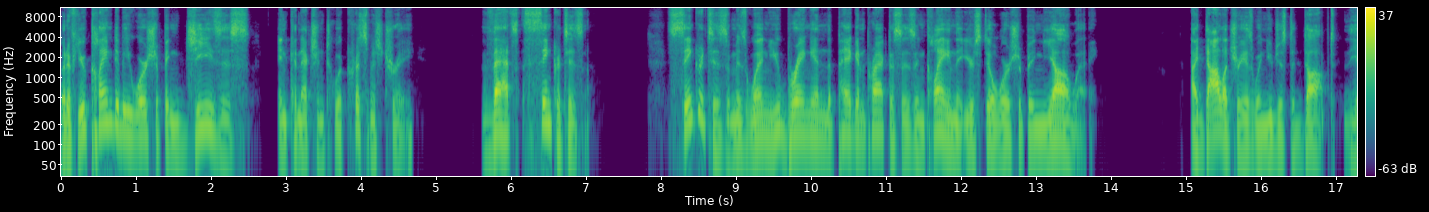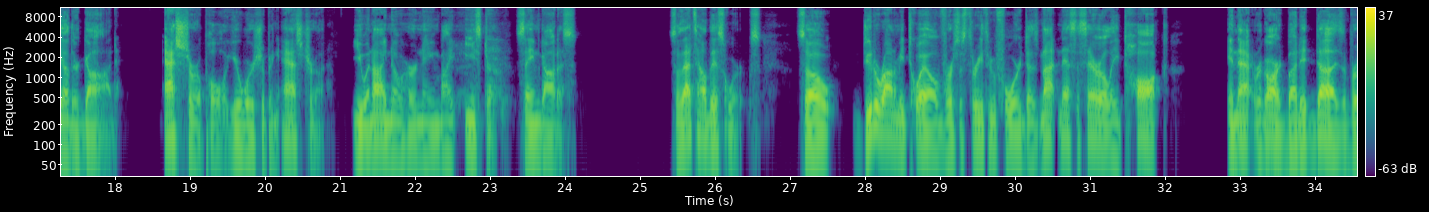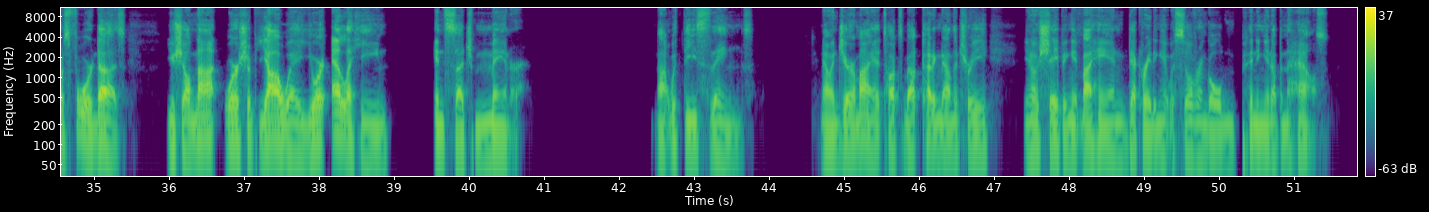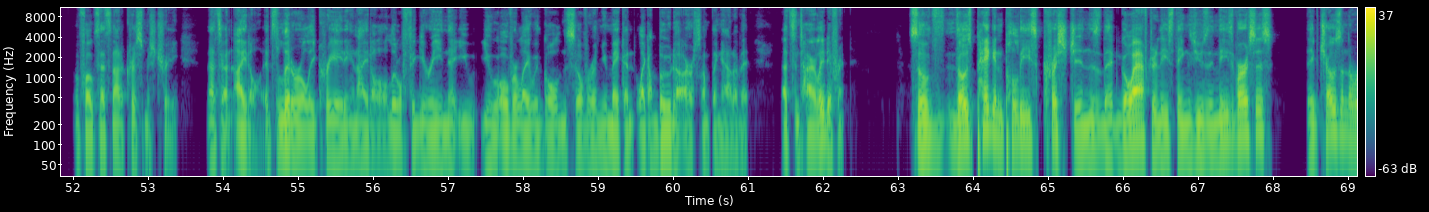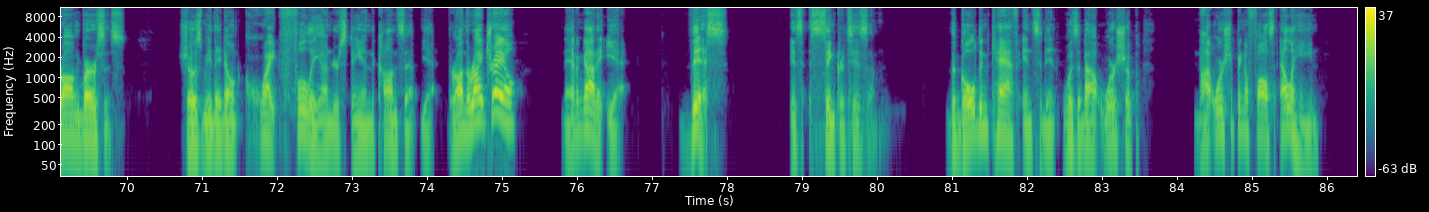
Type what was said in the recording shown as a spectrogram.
But if you claim to be worshiping Jesus in connection to a Christmas tree, that's syncretism. Syncretism is when you bring in the pagan practices and claim that you're still worshiping Yahweh. Idolatry is when you just adopt the other god. Asherah pole, you're worshiping Astra. You and I know her name by Easter, same goddess. So that's how this works. So Deuteronomy 12, verses 3 through 4, does not necessarily talk in that regard, but it does. Verse 4 does. You shall not worship Yahweh, your Elohim, in such manner. Not with these things. Now, in Jeremiah, it talks about cutting down the tree, you know, shaping it by hand, decorating it with silver and gold, and pinning it up in the house. Well, folks, that's not a Christmas tree. That's an idol. It's literally creating an idol, a little figurine that you you overlay with gold and silver, and you make a like a Buddha or something out of it. That's entirely different. So th- those pagan police Christians that go after these things using these verses, they've chosen the wrong verses. Shows me they don't quite fully understand the concept yet. They're on the right trail. They haven't got it yet. This is syncretism. The golden calf incident was about worship, not worshiping a false Elohim.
